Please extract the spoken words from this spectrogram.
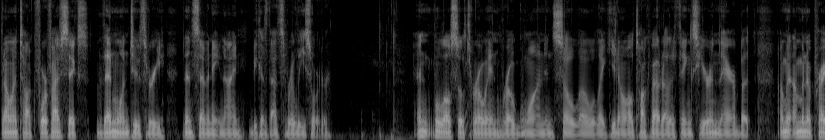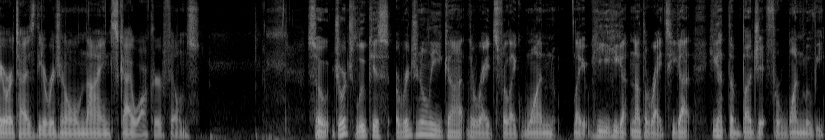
but I want to talk four, five, six, then one, two, three, then seven, eight, nine because that's release order. And we'll also throw in Rogue One and Solo. Like you know, I'll talk about other things here and there, but I'm gonna I'm gonna prioritize the original nine Skywalker films. So George Lucas originally got the rights for like one like he he got not the rights he got he got the budget for one movie.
